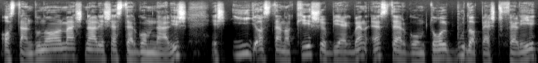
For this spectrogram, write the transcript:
aztán Dunalmásnál és Esztergomnál is, és így aztán a későbbiekben Esztergomtól Budapest felé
